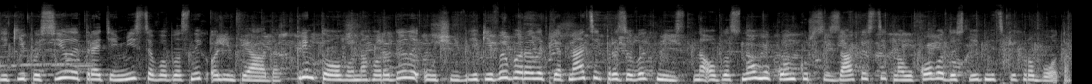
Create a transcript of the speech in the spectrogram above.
які посіли третє місце в обласних олімпіадах. Крім того, нагородили учнів, які вибороли 15 призових місць на обласному конкурсі захисті науково-дослідницьких роботах.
